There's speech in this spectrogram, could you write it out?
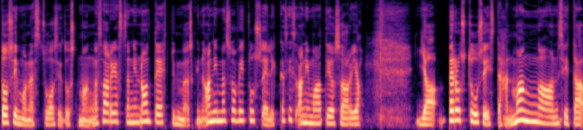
tosi monesta suositusta mangasarjasta niin on tehty myöskin animesovitus, eli siis animaatiosarja. Ja perustuu siis tähän mangaan, sitä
